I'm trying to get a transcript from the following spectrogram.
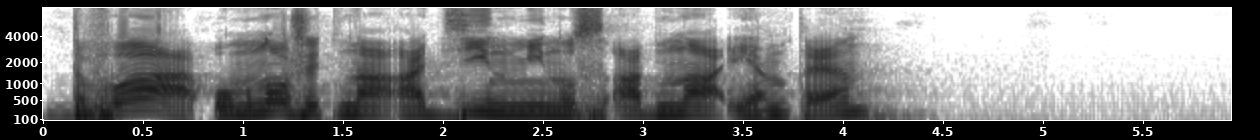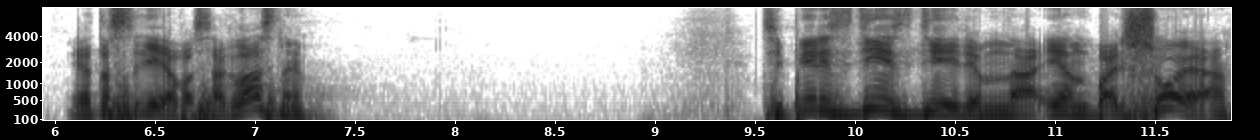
2 умножить на 1 минус 1 nt. Это слева, согласны? Теперь здесь делим на n большое.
